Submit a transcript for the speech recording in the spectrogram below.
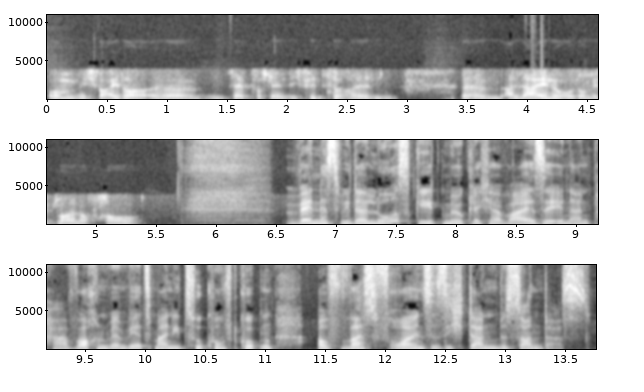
um mich weiter äh, selbstverständlich fit zu halten. Ähm, alleine oder mit meiner Frau. Wenn es wieder losgeht, möglicherweise in ein paar Wochen, wenn wir jetzt mal in die Zukunft gucken, auf was freuen Sie sich dann besonders?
